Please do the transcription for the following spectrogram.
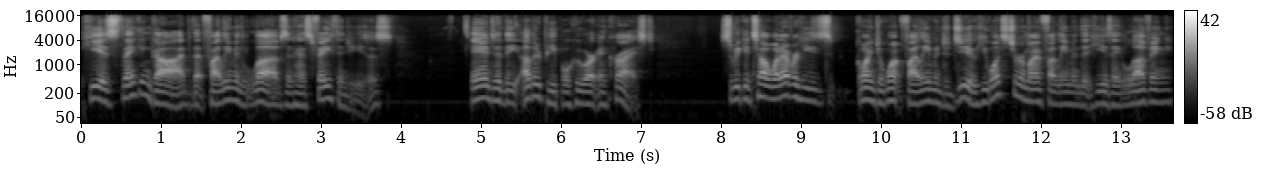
He is thanking God that Philemon loves and has faith in Jesus and in the other people who are in Christ. So we can tell whatever he's going to want Philemon to do, he wants to remind Philemon that he is a loving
